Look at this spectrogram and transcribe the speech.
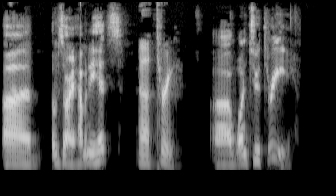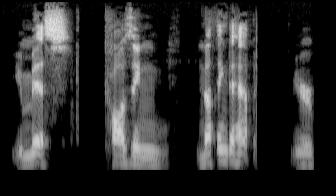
Uh, I'm sorry. How many hits? Uh, three. Uh, one, two, three. You miss, causing nothing to happen. Your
